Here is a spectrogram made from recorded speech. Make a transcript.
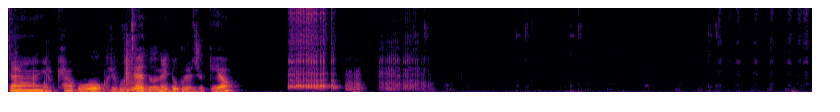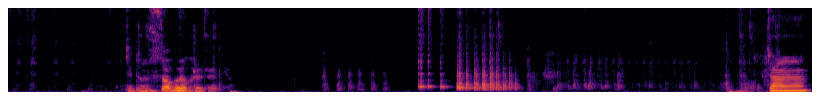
짠 이렇게 하고 그리고 이제 그려줄게요. 이제 눈썹을 그려줘야 돼요. 짠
